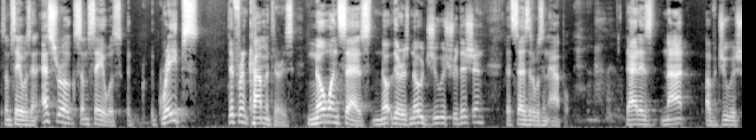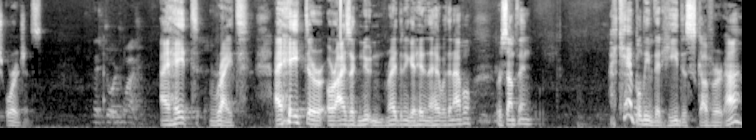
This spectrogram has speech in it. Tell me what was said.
some say it was an esrog. Some say it was grapes. Different commentaries. No one says, no, there is no Jewish tradition that says that it was an apple. That is not of Jewish origins. That's George Washington. I hate, right. I hate, or, or Isaac Newton, right? Didn't he get hit in the head with an apple or something? I can't believe that he discovered, huh?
